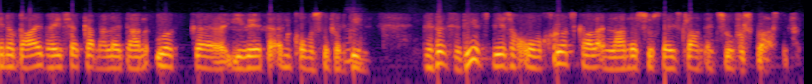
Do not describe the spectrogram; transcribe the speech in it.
en op daai wyse kan hulle dan ook uh jy weet 'n inkomste verdien. Dit is reeds besig om grootskaal in lande soos Duitsland en so versplaas te vind.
